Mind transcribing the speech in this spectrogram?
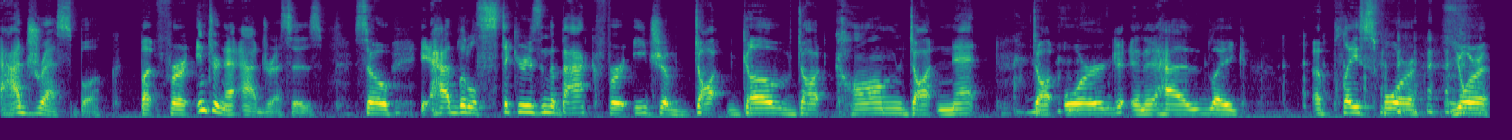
address book but for internet addresses. So it had little stickers in the back for each of. gov com net org and it had like a place for your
